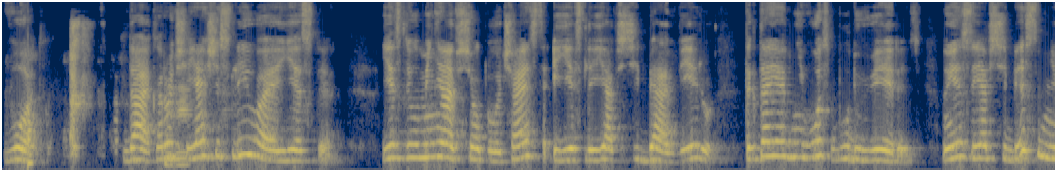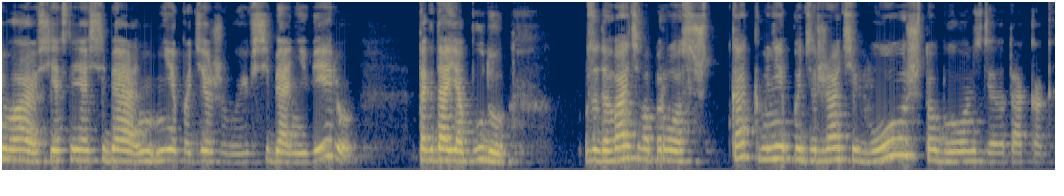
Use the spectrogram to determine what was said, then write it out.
Вот. Да, короче, mm-hmm. я счастливая, если, если у меня все получается, и если я в себя верю, тогда я в него буду верить. Но если я в себе сомневаюсь, если я себя не поддерживаю и в себя не верю, тогда я буду задавать вопрос, как мне поддержать его, чтобы он сделал так, как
